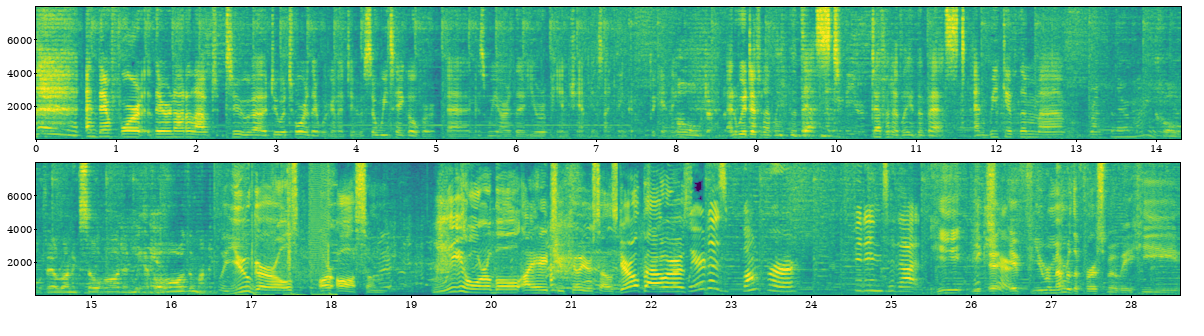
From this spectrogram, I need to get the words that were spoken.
And therefore, they're not allowed to uh, do a tour they were going to do. So we take over because we are the European champions, I think, at the beginning. Oh, definitely. And we're definitely the best. Definitely the Definitely the best. And we give them uh, run for their money. Oh, they're running so hard and we have all the money. You girls are awesome. We horrible. I hate you. Kill yourselves. Girl powers. Where does Bumper fit into that? He, he- Picture. if you remember the first movie, he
